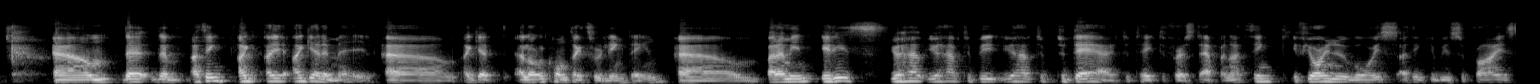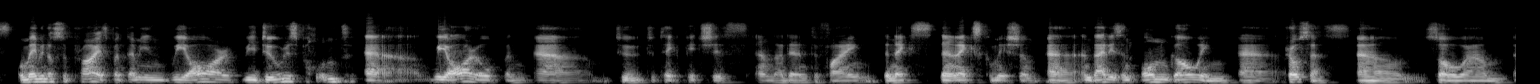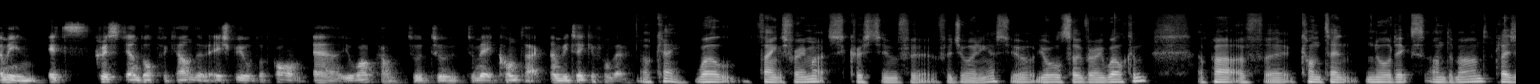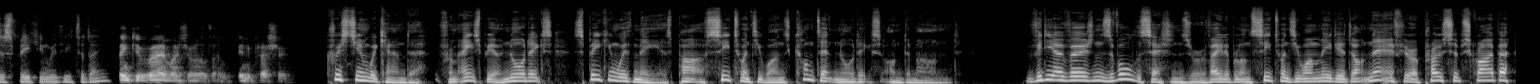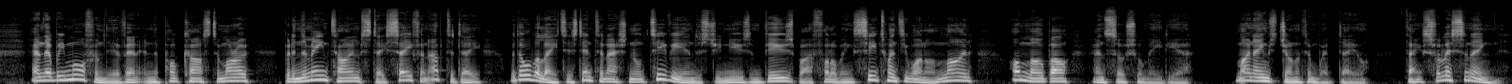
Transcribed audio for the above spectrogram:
Um, the, the, I think I, I, I get a mail. Um, I get a lot of contact through LinkedIn. Um, but I mean, it is you have you have to be you have to, to dare to take the first step. And I think if you're a new voice, I think you'll be surprised, or maybe not surprised, but I mean, we are we do respond. Uh, we are open. Um, to to take pitches and identifying the next the next commission, uh, and that is an ongoing uh, process. Um, so um, I mean, it's Christian.Wikander, HBO.com. Uh, you're welcome to to to make contact, and we take it from there. Okay. Well, thanks very much, Christian, for for joining us. You're you're also very welcome. A part of uh, Content Nordics on Demand. Pleasure speaking with you today. Thank you very much, Jonathan. Been a pleasure. Christian Wikander from HBO Nordics speaking with me as part of C21's Content Nordics On Demand. Video versions of all the sessions are available on c21media.net if you're a pro subscriber, and there'll be more from the event in the podcast tomorrow. But in the meantime, stay safe and up to date with all the latest international TV industry news and views by following C21 online, on mobile, and social media. My name's Jonathan Webdale. Thanks for listening.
